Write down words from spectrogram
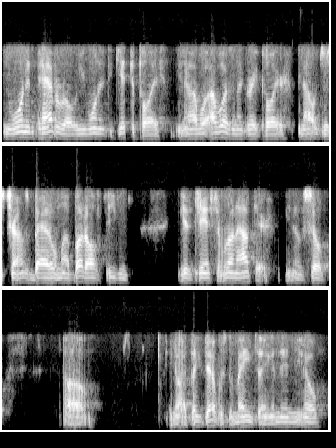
you wanted to have a role. You wanted to get to play. You know, I w- I wasn't a great player. You know, I was just trying to battle my butt off to even get a chance to run out there. You know, so um, you know, I think that was the main thing. And then you know,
